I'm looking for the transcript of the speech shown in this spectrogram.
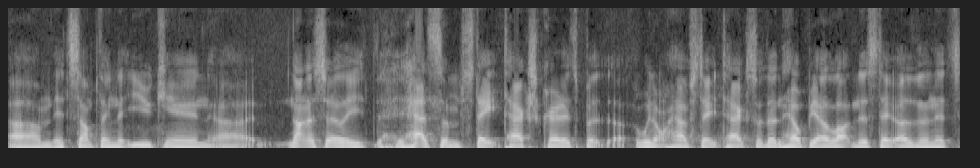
Um, it's something that you can. Uh, not necessarily, it has some state tax credits, but uh, we don't have state tax, so it doesn't help you out a lot in this state, other than it's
